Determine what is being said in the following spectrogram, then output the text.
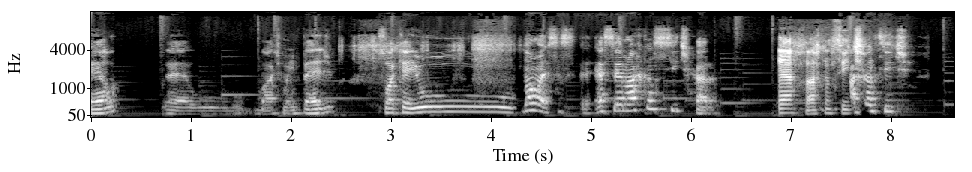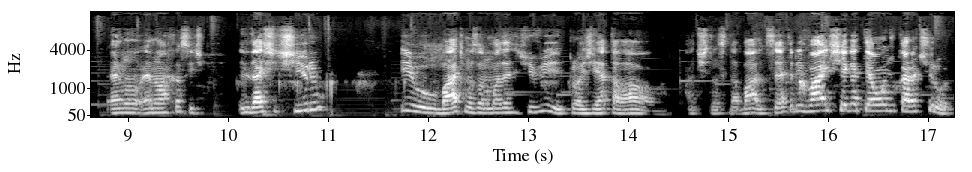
ela. é, o Batman impede. Só que aí o. Não, essa, essa é no Arkham City, cara. É, Arkham City. Arkham City. É no, é no Arkham City. Ele dá esse tiro e o Batman, usando uma detetive, projeta lá ó, a distância da bala, etc. E vai e chega até onde o cara atirou.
